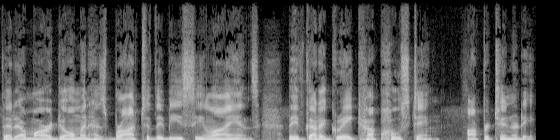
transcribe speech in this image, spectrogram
that Amar Doman has brought to the BC Lions. They've got a Grey Cup hosting opportunity.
